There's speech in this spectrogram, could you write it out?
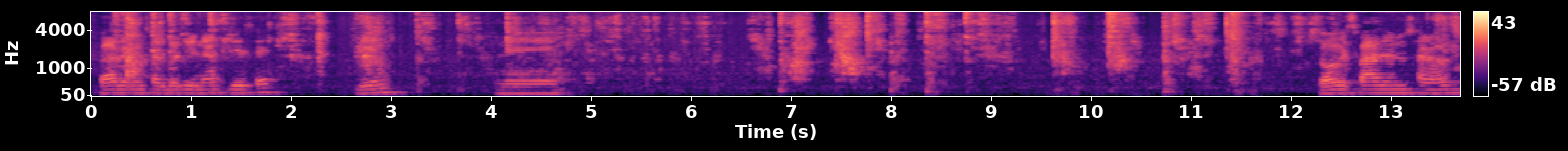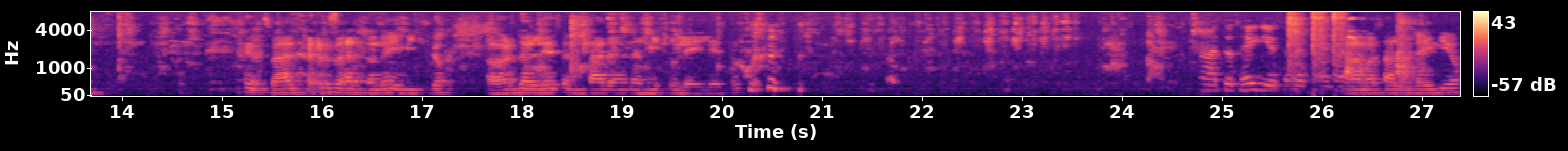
સ્વાદ અનુસાર બધું નાખી દેશે બેન ને તો હવે સ્વાદ અનુસાર હવે સ્વાદ અનુસાર તો નહીં મિત્રો હળદર લેશો ને સ્વાદ અનુસાર મીઠું લઈ લેશો હા તો થઈ ગયો સરસ આ મસાલો થઈ ગયો.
